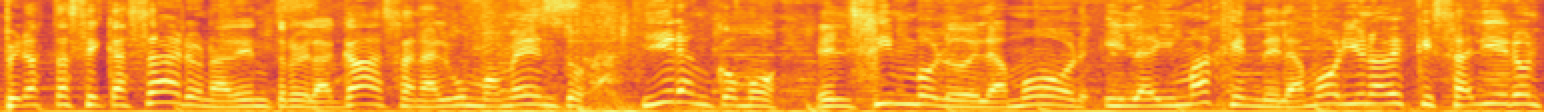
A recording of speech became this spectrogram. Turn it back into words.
Pero hasta se casaron adentro de la casa en algún momento y eran como el símbolo del amor y la imagen del amor. Y una vez que salieron,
